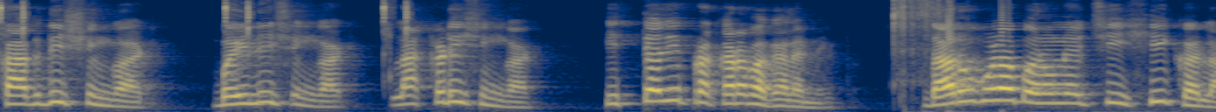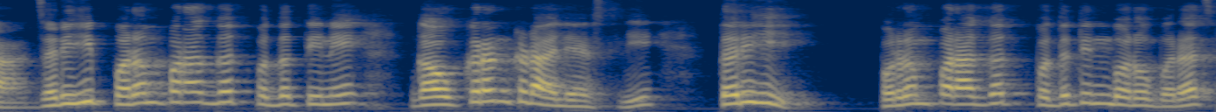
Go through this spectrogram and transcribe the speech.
कागदी शिंगाट बैली शिंगाट लाकडी शिंगाट इत्यादी प्रकार बघायला मिळतात. दारुगोळा बनवण्याची ही कला जरी ही परंपरागत पद्धतीने गावकऱ्यांकडे आली असली तरीही परंपरागत पद्धतींबरोबरच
